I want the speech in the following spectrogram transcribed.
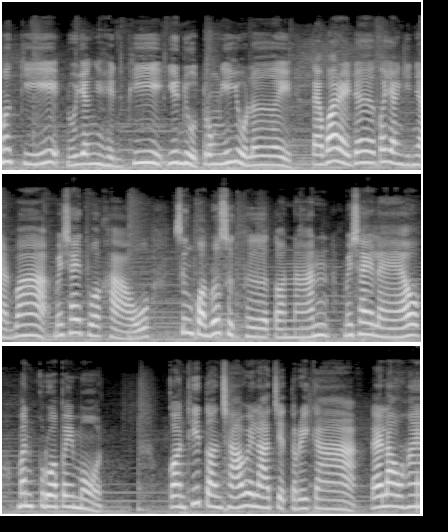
เมื่อกี้หนูยังเห็นพี่ยืนอยู่ตรงนี้อยู่เลย แต่ว่าไรเดอร์ก็ยังยืนยันว่าไม่ใช่ตัวเขา ซึ่งความรู้สึกเธอตอนนั้นไม่ใช่แล้ว มันกลัวไปหมด ก่อนที่ตอนเช้าเวลา7นาฬิกาได้เล่าให้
